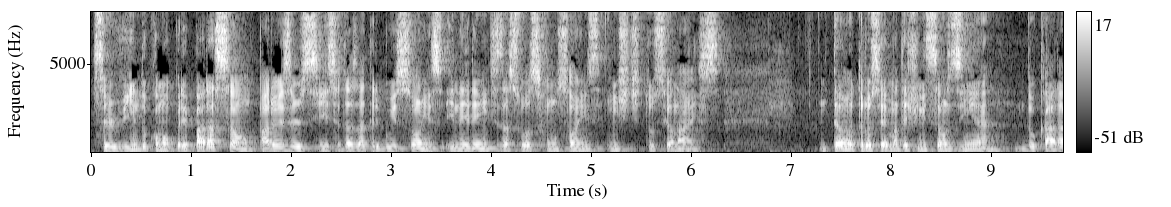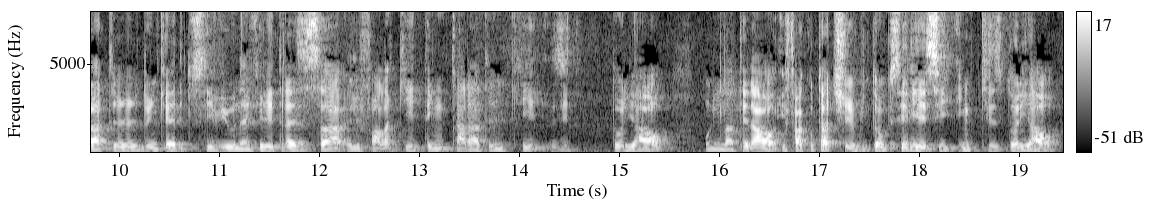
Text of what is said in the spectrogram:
servindo como preparação para o exercício das atribuições inerentes às suas funções institucionais. Então eu trouxe uma definiçãozinha do caráter do inquérito civil, né, que ele traz essa, ele fala que tem caráter inquisitorial, unilateral e facultativo. Então o que seria esse inquisitorial?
